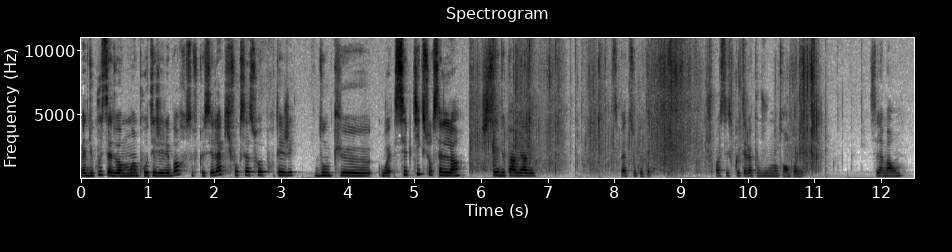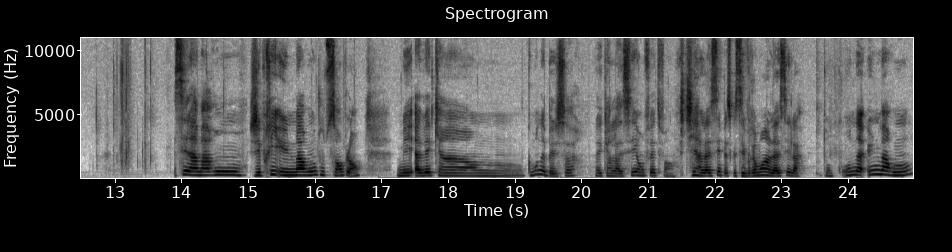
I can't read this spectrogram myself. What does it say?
Bah, du coup, ça doit moins protéger les bords, sauf que c'est là qu'il faut que ça soit protégé. Donc, euh, ouais, sceptique sur celle-là. J'essaye de pas regarder. C'est pas de ce côté-là c'est ce côté-là pour vous montrer en premier. C'est la marron. C'est la marron J'ai pris une marron toute simple, hein, mais avec un... Comment on appelle ça? Avec un lacet en fait. Enfin, je dis un lacet parce que c'est vraiment un lacet là. Donc on a une marron.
